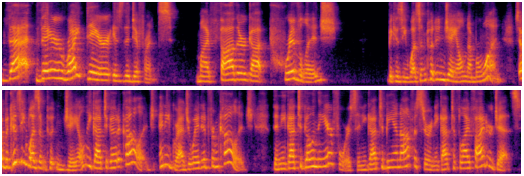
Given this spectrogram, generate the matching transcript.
that there, right there, is the difference. My father got privilege because he wasn't put in jail, number one. So, because he wasn't put in jail, he got to go to college and he graduated from college. Then he got to go in the Air Force and he got to be an officer and he got to fly fighter jets.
